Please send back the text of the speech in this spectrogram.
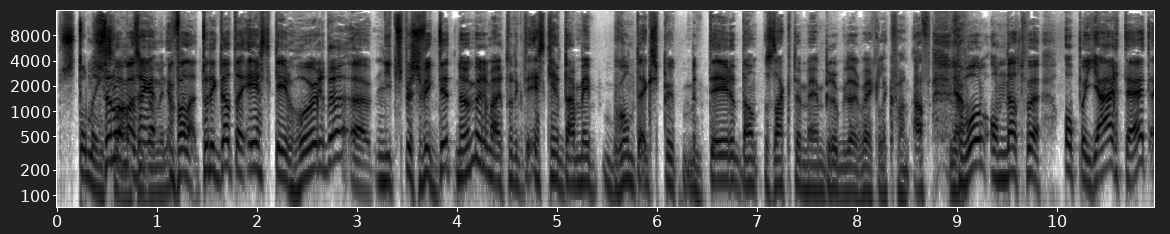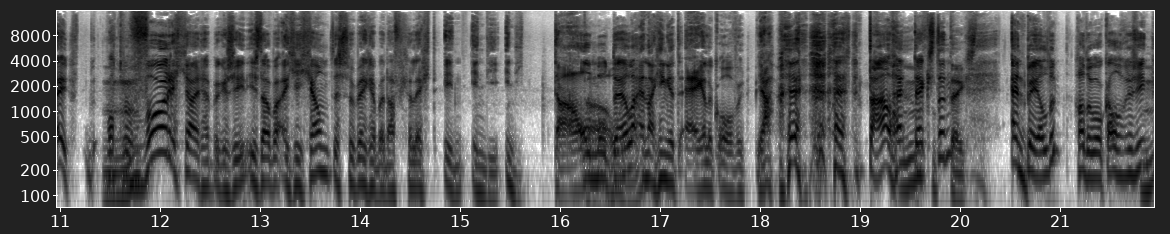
verstomming Zullen we maar zeggen, voilà, toen ik dat de eerste keer hoorde, eh, niet specifiek dit nummer, maar toen ik de eerste keer daarmee begon te experimenteren, dan zakte mijn broek daar werkelijk van af. Gewoon omdat we op een jaar tijd, hey, wat Mhm. we vorig jaar hebben gezien, is dat we een gigantische weg hebben afgelegd in, in die, in die taalmodellen. En dan ging het eigenlijk over ja, taal, hè, teksten tekst. en beelden, hadden we ook al gezien.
